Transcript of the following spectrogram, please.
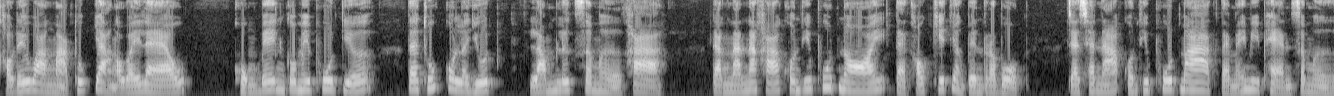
เขาได้วางหมากทุกอย่างเอาไว้แล้ว คงเบ้งก็ไม่พูดเยอะ แต่ทุกกลยุทธ์ ล้ำลึกเสมอค่ะ ดังนั้นนะคะ คนที่พูดน้อย แต่เขาคิดอย่างเป็นระบบ จะชนะคนที่พูดมากแต่ไม่มีแผนเสมอ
